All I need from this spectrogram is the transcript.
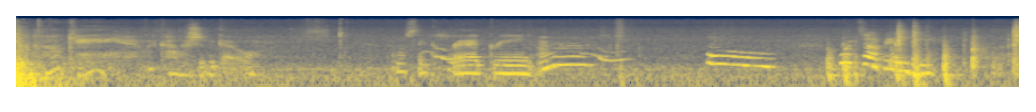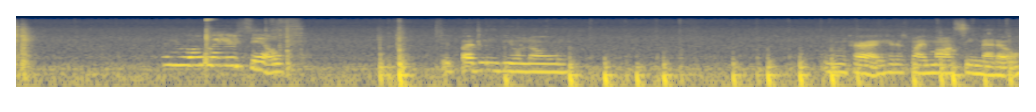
okay, what color should we go? I almost think red, green. Uh, oh, what's up, Indy? Are you all? Bud, leave you alone. Okay, here's my Mossy Meadow.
